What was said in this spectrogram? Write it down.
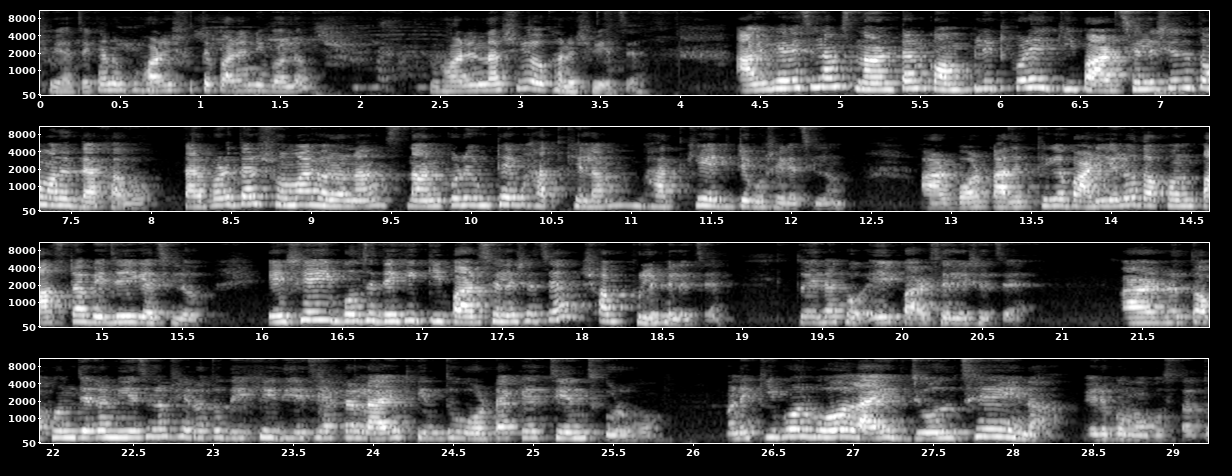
শুয়ে আছে। কেন ঘরে শুতে পারেনি বলো? ঘরে না শুয়ে ওখানে শুয়েছে। আমি ভেবেছিলাম স্নান টান কমপ্লিট করে কি পার্সেল এসেছে তোমাদের দেখাবো। তারপরে তার সময় হলো না। স্নান করে উঠে ভাত খেলাম। ভাত খেয়ে এডিটে বসে গেছিলাম। আর বর কাজের থেকে বাড়ি এলো, তখন পাঁচটা বেজেই গেছিল। এসেই বলছে, দেখি কি পার্সেল এসেছে? সব খুলে ফেলেছে। তো এই দেখো, এই পার্সেল এসেছে। আর তখন যেটা নিয়েছিলাম, সেটা তো দেখিয়ে দিয়েছি একটা লাইট কিন্তু ওটাকে চেঞ্জ করব। মানে কি বলব লাইট জ্বলছেই না, এরকম অবস্থা। তো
